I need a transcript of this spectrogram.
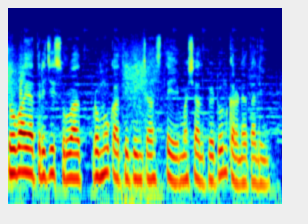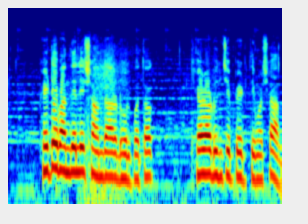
शोभायात्रेची सुरुवात प्रमुख अतिथींच्या हस्ते मशाल पेटून करण्यात आली. फेटे बांधलेले शानदार ढोलपथक खेळाडूंची पेटती मशाल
